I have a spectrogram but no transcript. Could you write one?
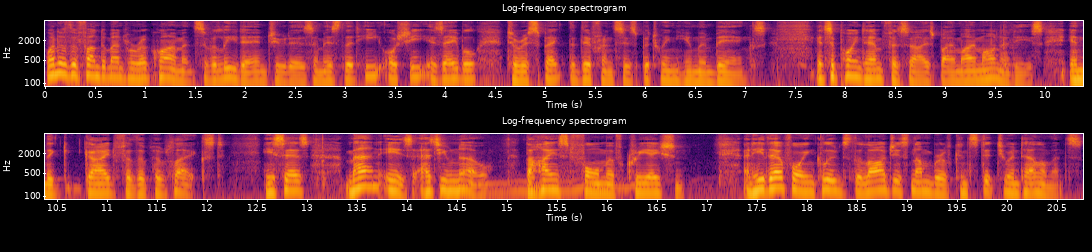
One of the fundamental requirements of a leader in Judaism is that he or she is able to respect the differences between human beings. It's a point emphasized by Maimonides in the Guide for the Perplexed. He says, Man is, as you know, the highest form of creation, and he therefore includes the largest number of constituent elements.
